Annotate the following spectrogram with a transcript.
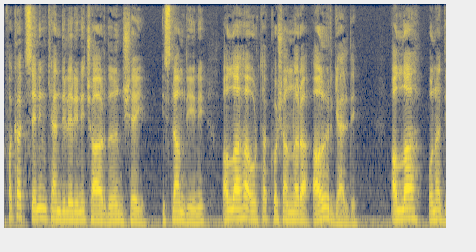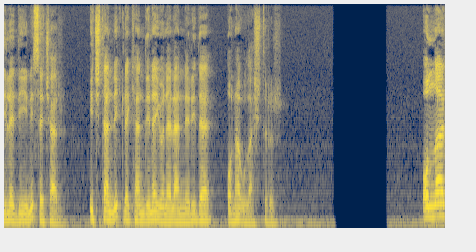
Fakat senin kendilerini çağırdığın şey, İslam dini, Allah'a ortak koşanlara ağır geldi. Allah ona dilediğini seçer, içtenlikle kendine yönelenleri de ona ulaştırır. Onlar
